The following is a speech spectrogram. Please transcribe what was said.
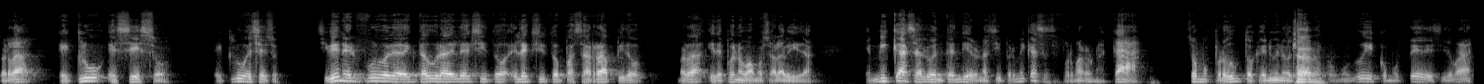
¿verdad? El club es eso, el club es eso. Si bien el fútbol es la dictadura del éxito, el éxito pasa rápido, ¿verdad? Y después nos vamos a la vida. En mi casa lo entendieron así, pero en mi casa se formaron acá. Somos productos genuinos, Claro. como Luis, como ustedes y demás.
